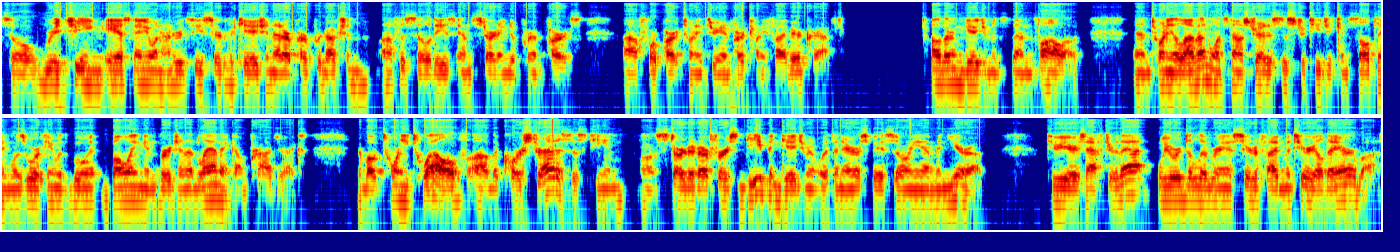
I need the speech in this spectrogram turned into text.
So reaching AS9100C certification at our part production uh, facilities and starting to print parts uh, for Part 23 and Part 25 aircraft. other engagements then followed. In 2011, what's now Stratasys Strategic Consulting was working with Boeing and Virgin Atlantic on projects. In about 2012, uh, the core Stratasys team uh, started our first deep engagement with an aerospace OEM in Europe. Two years after that, we were delivering a certified material to Airbus.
